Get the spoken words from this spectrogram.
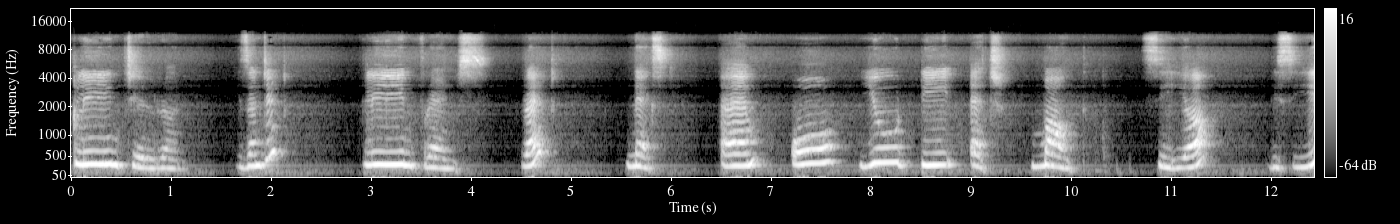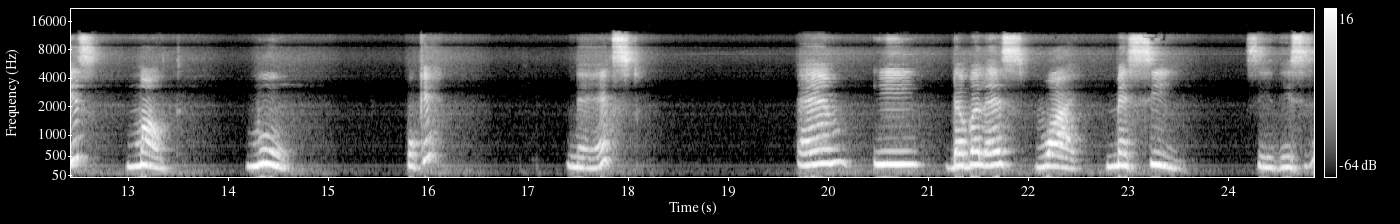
clean children, isn't it? Clean friends, right? Next, M O U T H, mouth. See here, this is mouth, move. Okay? Next, M E double S Y, messy. See, this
